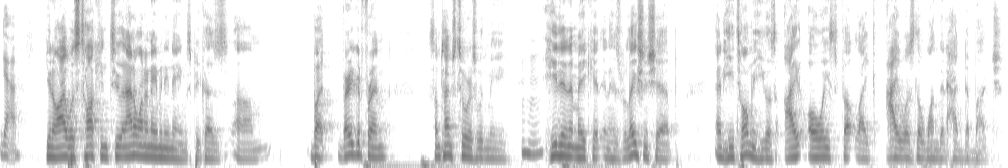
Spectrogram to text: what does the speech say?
Yeah. You know, I was talking to, and I don't want to name any names because, um, but very good friend, sometimes tours with me. Mm-hmm. He didn't make it in his relationship. And he told me, he goes, I always felt like I was the one that had to budge.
